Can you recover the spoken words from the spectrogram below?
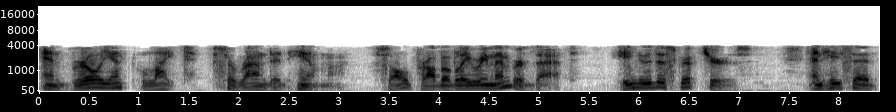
and brilliant light surrounded him. Saul probably remembered that. He knew the scriptures. And he said,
